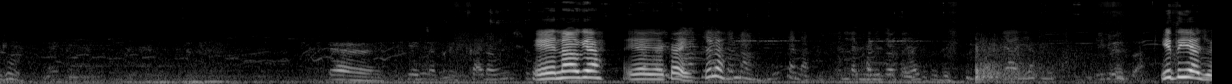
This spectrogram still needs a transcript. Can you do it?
घेऊन. ए नाव घ्या. या या काय? चला. येते या जो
